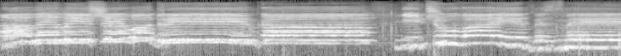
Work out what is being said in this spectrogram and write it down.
але лише водринка відчуває безмежність.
